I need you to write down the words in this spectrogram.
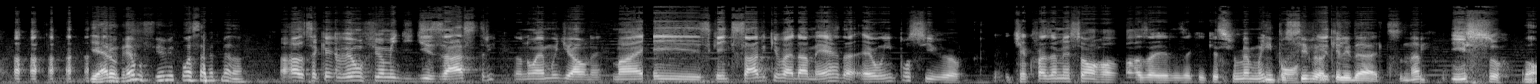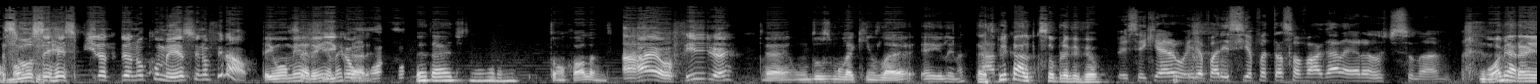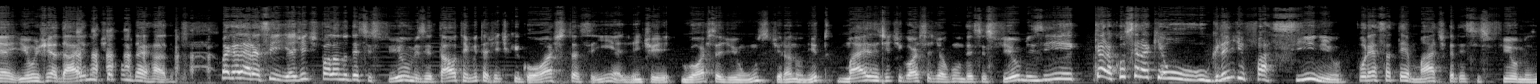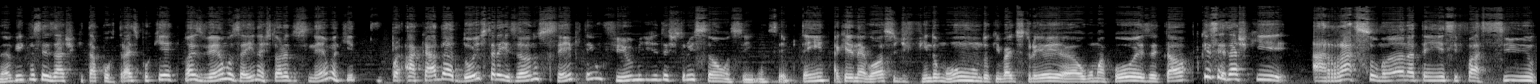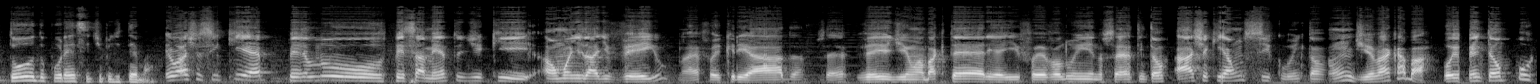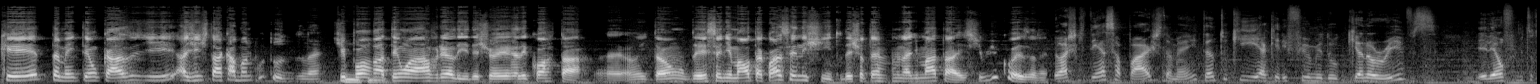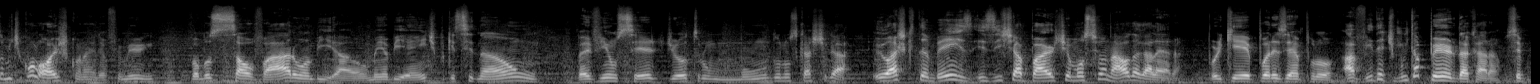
e era o mesmo filme com orçamento menor. Ah, você quer ver um filme de desastre? Não, não é mundial, né? Mas quem sabe que vai dar merda é o impossível. Eu tinha que fazer a menção rosa a eles aqui, que esse filme é muito Impossível bom. aquele da Tsunami. Isso. Bom, Se bom você respira no começo e no final. Tem o Você Homem-Aranha, né, cara? um- Verdade, tem Homem-Aranha. Tom Holland. Ah, é o filho, é? É, um dos molequinhos lá é, é ele, né? Tá explicado porque sobreviveu. Pensei que era, ele aparecia pra tentar salvar a galera antes de tsunami. Um Homem-Aranha e um Jedi não tinha como dar errado. Mas galera, assim, a gente falando desses filmes e tal, tem muita gente que gosta, assim, a gente gosta de uns, tirando o Nito, mas a gente gosta de algum desses filmes e, cara, qual será que é o, o grande fascínio por essa temática desses filmes, né? O que, que vocês acham que tá por trás? Porque nós vemos aí na história do cinema que a cada dois, três anos sempre tem um filme de destruição, assim, né? Sempre tem aquele negócio de fim do mundo que vai destruir alguma coisa e tal. Por que vocês acham que a raça humana tem esse fascínio todo por esse tipo de tema? Eu acho assim que é pelo pensamento de que a humanidade veio, né, foi criada, certo? Veio de uma bactéria e foi evoluindo, certo? Então acha que é um ciclo, então um dia vai acabar. Ou então porque também tem o caso de a gente tá acabando com tudo, né? Tipo, Uhum. ó, tem uma árvore ali, deixa eu ele cortar. É, ou então esse animal tá quase sendo extinto, deixa eu terminar de matar, esse tipo de coisa, né? Eu acho que tem essa parte também, tanto que aquele filme do Keanu Reeves, ele é um filme totalmente ecológico, né? Ele é um filme vamos salvar o, ambi o meio ambiente, porque senão vai vir um ser de outro mundo nos castigar. Eu acho que também ex- existe a parte emocional da galera. Porque, por exemplo, a vida é de muita perda, cara. Você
